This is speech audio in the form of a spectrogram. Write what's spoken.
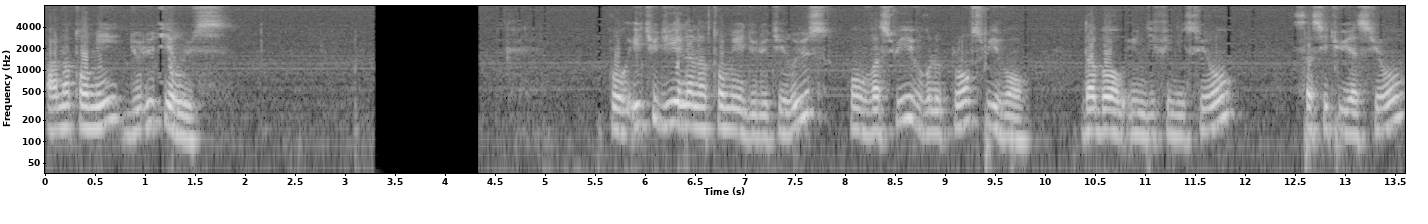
Anatomie de l'utérus. Pour étudier l'anatomie de l'utérus, on va suivre le plan suivant. D'abord une définition, sa situation,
